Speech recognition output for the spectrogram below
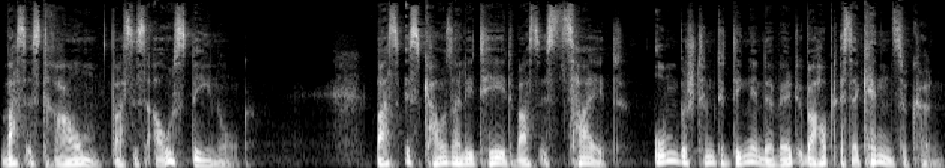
was ist Raum, was ist Ausdehnung, was ist Kausalität, was ist Zeit, um bestimmte Dinge in der Welt überhaupt erst erkennen zu können.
